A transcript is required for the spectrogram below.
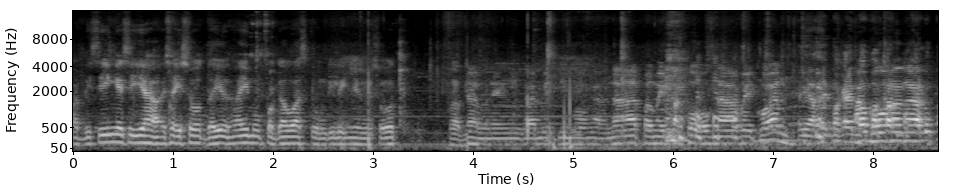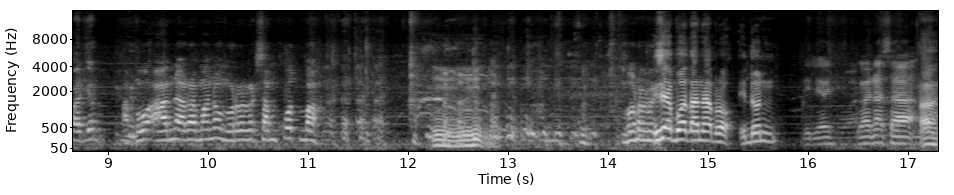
pabisingay siya sa isuot dayon ay mo pagawas kung dili niyo isuot. Pag Yan, ano yung gamit ni mo nga. Na pa may pako o na may kuan. Kaya kay bakay ba Ako baka makalupad yun. Ako ana ramano, mura nagsampot ba? Mura Isa buhat anak bro, idon. dili ay gana sa Ah,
